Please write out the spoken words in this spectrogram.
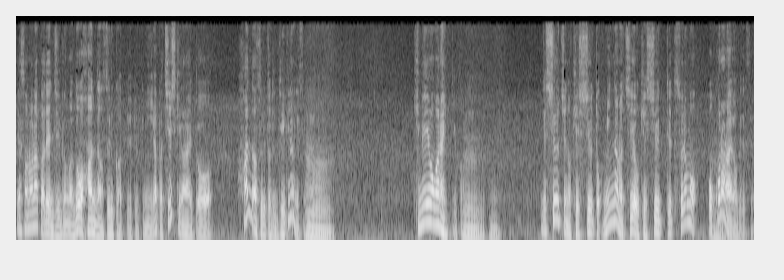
でその中で自分がどう判断するかっていう時にやっぱ知識がないと判断するとってできないんですようね、ん決めようがないっていうか、うん。で周知の結集とみんなの知恵を結集って言ってそれも起こらないわけですよ、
